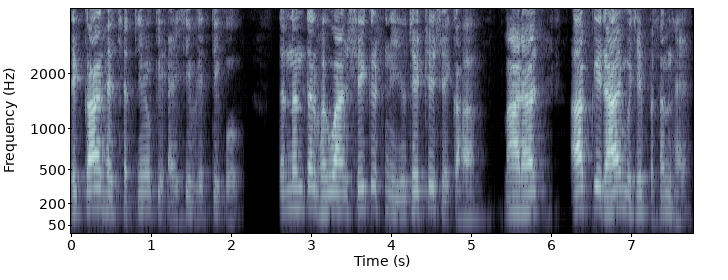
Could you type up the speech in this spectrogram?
धिक्कार है क्षत्रियों की ऐसी वृत्ति को। तदनंतर भगवान श्री कृष्ण ने युधिष्ठिर से कहा, महाराज, आपकी राय मुझे पसंद है।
